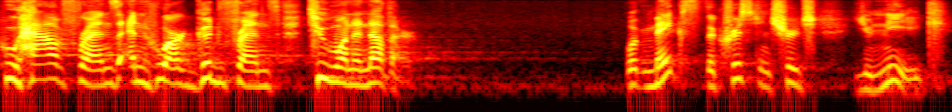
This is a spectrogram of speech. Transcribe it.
who have friends and who are good friends to one another. What makes the Christian church unique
